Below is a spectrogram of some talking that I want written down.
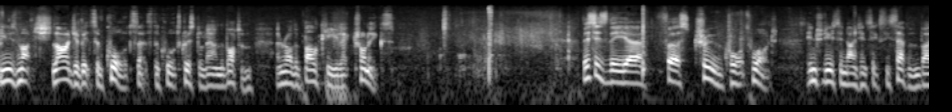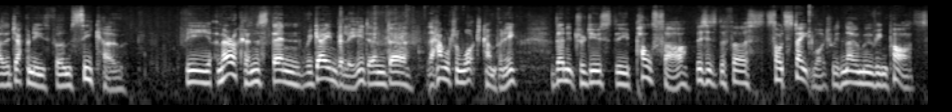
use much larger bits of quartz, that's the quartz crystal down the bottom, and rather bulky electronics. This is the uh, first true quartz watch, introduced in 1967 by the Japanese firm Seiko. The Americans then regained the lead, and uh, the Hamilton Watch Company then introduced the Pulsar. This is the first solid state watch with no moving parts.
